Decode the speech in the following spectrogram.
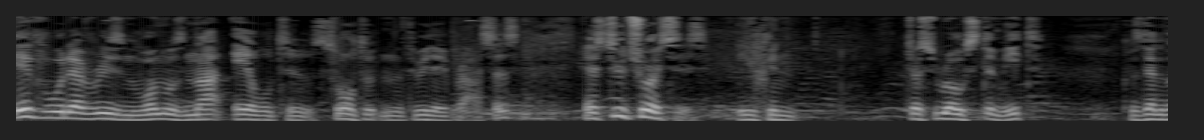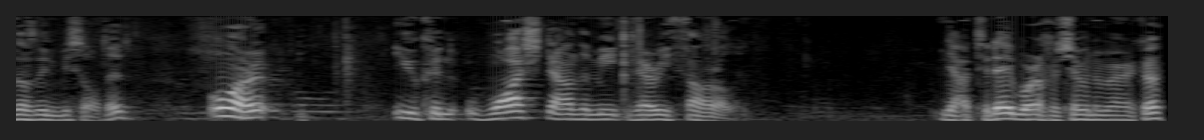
if for whatever reason one was not able to salt it in the three day process, he has two choices. You can just roast the meat, because then it doesn't need to be salted, or you can wash down the meat very thoroughly. Now, today, Baruch Hashem in America,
